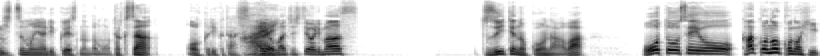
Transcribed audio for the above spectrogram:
ん。質問やリクエストなどもたくさんお送りくださ、はいいお待ちしております。続いてのコーナーは応答せよ。過去のこの日。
